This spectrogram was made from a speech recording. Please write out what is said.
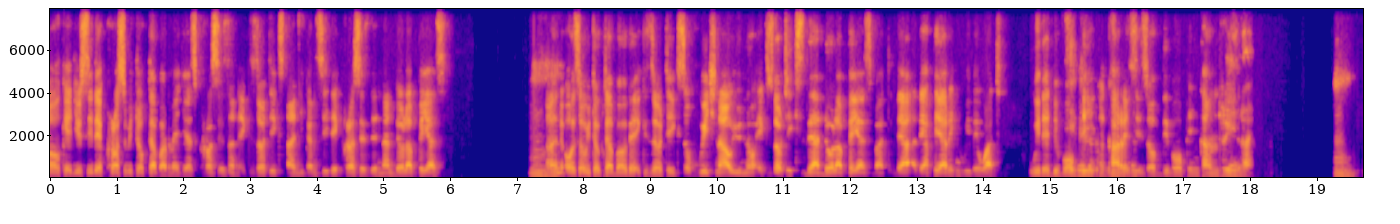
Okay, do you see the cross? We talked about majors, crosses, and exotics, and you can see the crosses, the non-dollar pairs. And Mhm. also we talked about the exotics, of which now you know exotics, they are dollar pairs, but they are they are pairing with the what? With the developing currencies of developing countries, Yes. right? Mm.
